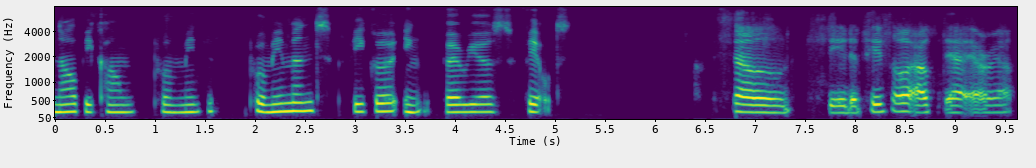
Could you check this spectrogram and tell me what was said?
now become prominent, prominent figure in various fields. So did the people of that area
